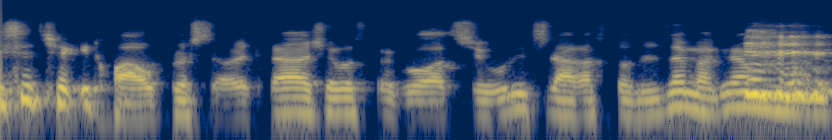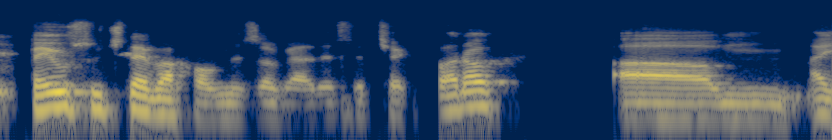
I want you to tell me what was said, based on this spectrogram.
ისეთ შეკითხვაა უბრალოდ რა შევა სპეკულაციურიც რაღაც დონეზე, მაგრამ ბევრს უჩდება ხოლმე ზოგადად ესეთ შეკითხვა, რომ აა აი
